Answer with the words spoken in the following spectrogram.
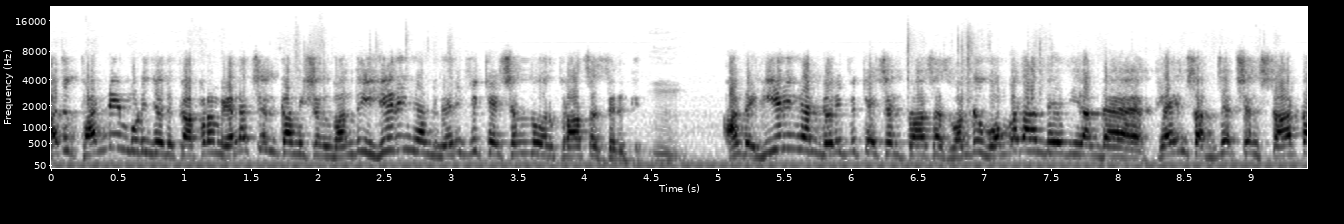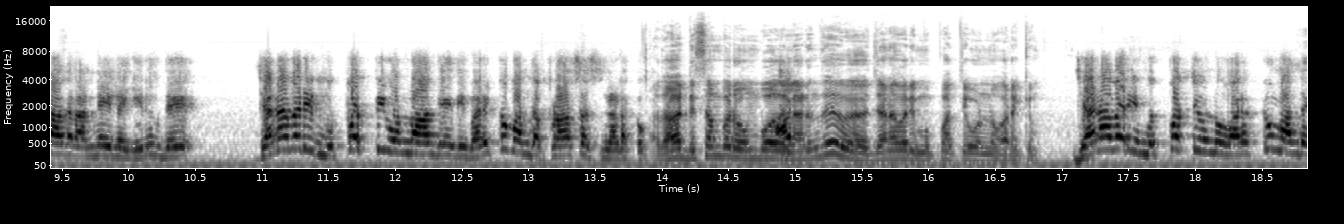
அது பண்ணி முடிஞ்சதுக்கு அப்புறம் எலெக்ஷன் கமிஷன் வந்து ஹியரிங் அண்ட் வெரிஃபிகேஷன் ஒரு ப்ராசஸ் இருக்கு. அந்த ஹியரிங் அண்ட் வெரிஃபிகேஷன் ப்ராசஸ் வந்து ஒன்பதாம் தேதி அந்த கிளைம்ஸ் அப்ஜெக்ஷன் ஸ்டார்ட் ஆகிற அன்னையில இருந்து ஜனவரி முப்பத்தி ஒண்ணாம் தேதி வரைக்கும் அந்த ப்ராசஸ் நடக்கும். அதாவது டிசம்பர் ஒன்பதுல இருந்து ஜனவரி முப்பத்தி ஒண்ணு வரைக்கும். ஜனவரி முப்பத்தி ஒண்ணு வரைக்கும் அந்த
